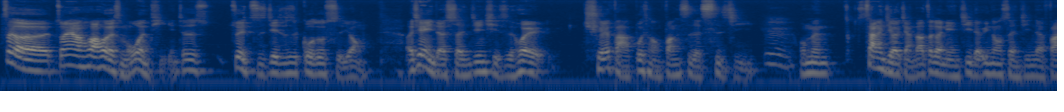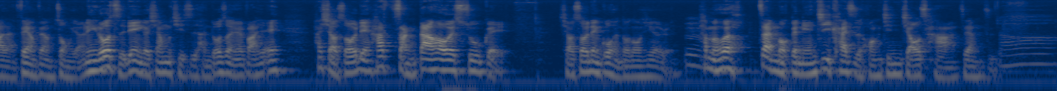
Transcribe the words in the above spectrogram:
这个专项化会有什么问题？就是最直接就是过度使用，而且你的神经其实会缺乏不同方式的刺激。嗯，我们上一集有讲到这个年纪的运动神经的发展非常非常重要。你如果只练一个项目，其实很多时候你会发现，诶，他小时候练，他长大后会输给小时候练过很多东西的人。嗯，他们会在某个年纪开始黄金交叉这样子。哦，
